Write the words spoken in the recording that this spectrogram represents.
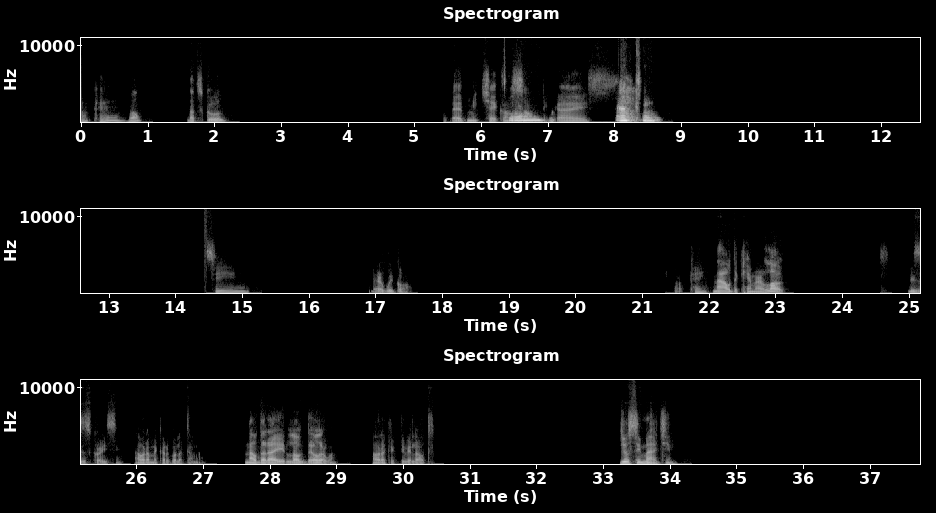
Okay, well, that's good. Let me check on Yeah. something, guys. okay See. There we go. Okay, now the camera log. This is crazy. Ahora me cargó la cámara. Now that I logged the other one. Ahora que activé la otra. Just imagine.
